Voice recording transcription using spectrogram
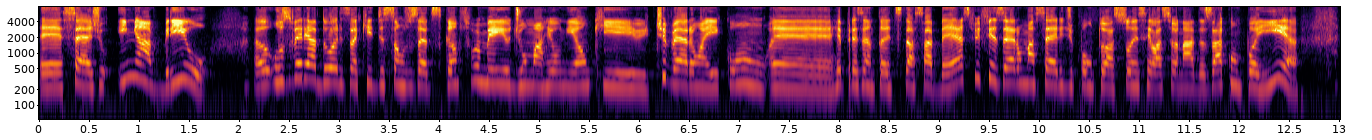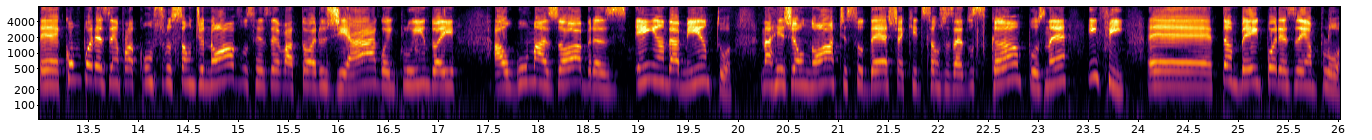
É, Sérgio, em abril, Uh, os vereadores aqui de São José dos Campos, por meio de uma reunião que tiveram aí com é, representantes da Sabesp, fizeram uma série de pontuações relacionadas à companhia, é, como por exemplo a construção de novos reservatórios de água, incluindo aí algumas obras em andamento na região norte e sudeste aqui de São José dos Campos, né? Enfim, é, também, por exemplo,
